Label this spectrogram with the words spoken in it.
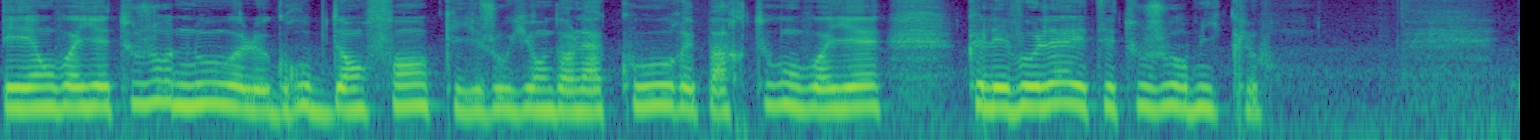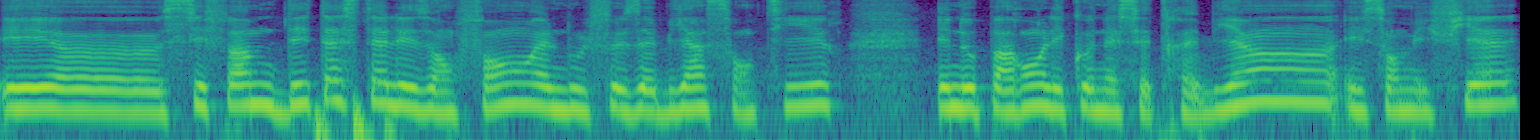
Et on voyait toujours, nous, le groupe d'enfants qui jouions dans la cour et partout, on voyait que les volets étaient toujours mi-clos. Et euh, ces femmes détestaient les enfants, elles nous le faisaient bien sentir, et nos parents les connaissaient très bien et s'en méfiaient,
